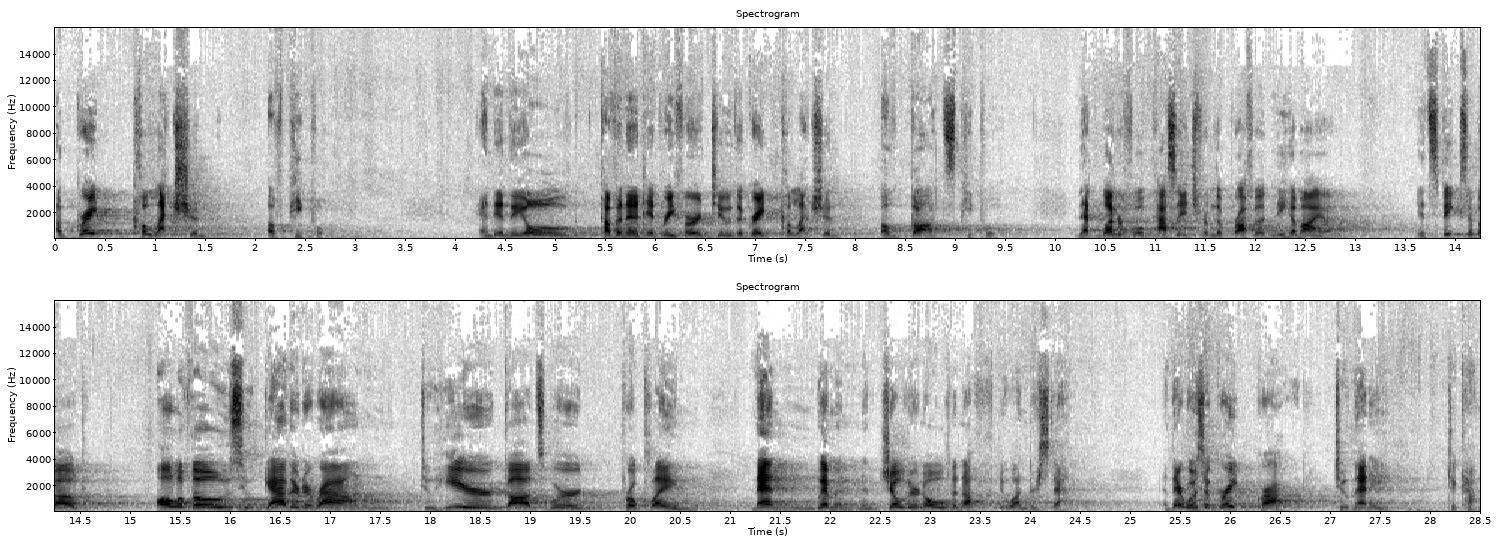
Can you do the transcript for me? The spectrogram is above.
a great collection of people. And in the Old Covenant, it referred to the great collection of God's people. That wonderful passage from the prophet Nehemiah, it speaks about all of those who gathered around to hear God's word proclaimed men, women, and children old enough to understand. And there was a great crowd, too many to count.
